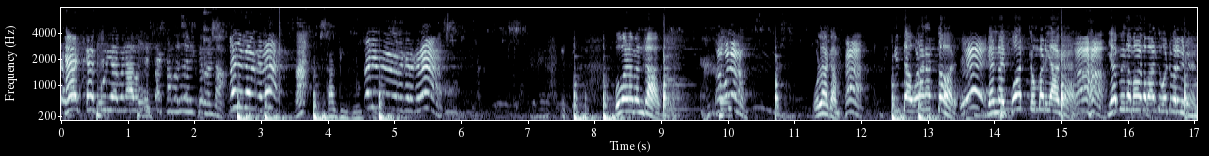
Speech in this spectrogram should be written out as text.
கேட்கக்கூடிய வினாவுக்கு தக்க பதில் அளிக்க வேண்டாம் புவனம் என்றால் உலகம் இந்த உலகத்தோர் என்னை போற்றும்படியாக எவ்விதமாக வாழ்ந்து கொண்டு வருகிறேன்?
